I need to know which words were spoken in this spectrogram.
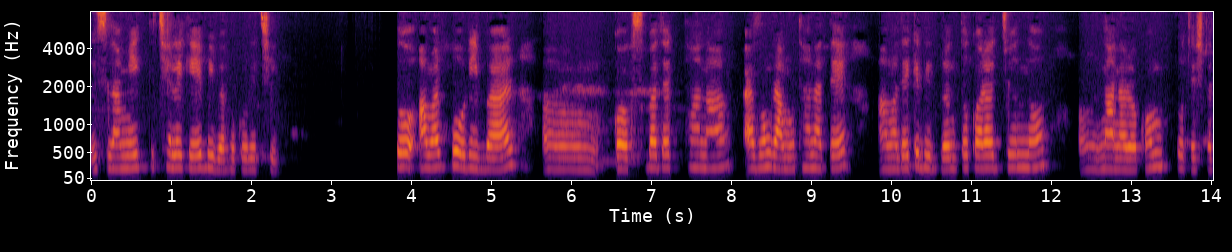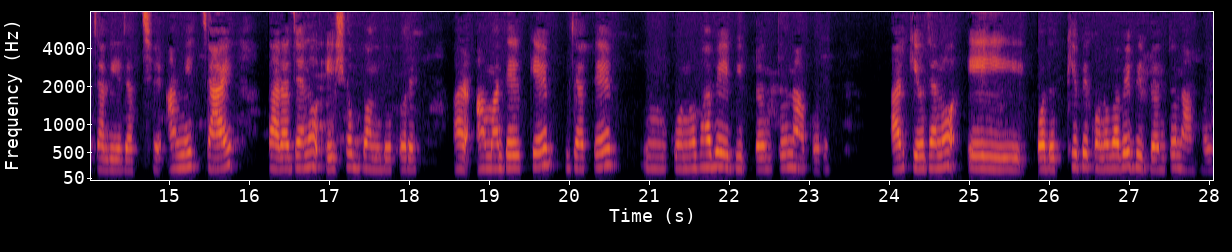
ইসলামিক ছেলেকে বিবাহ করেছি। তো আমার পরিবার কক্সবাজার থানা এবং রামু থানাতে আমাদেরকে বিভ্রান্ত করার জন্য নানা রকম প্রচেষ্টা চালিয়ে যাচ্ছে। আমি চাই তারা যেন এইসব বন্ধ করে। আর আমাদেরকে যাতে কোনোভাবে বিভ্রান্ত না করে। আর কেউ যেন এই পদক্ষেপে কোনোভাবে বিভ্রান্ত না হয়।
